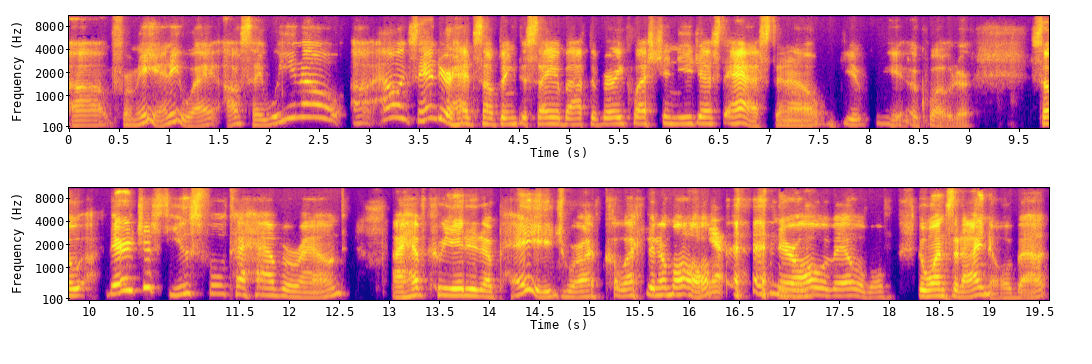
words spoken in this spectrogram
uh, for me anyway, I'll say, well, you know, uh, Alexander had something to say about the very question you just asked, and I'll give you a quote. Or, so they're just useful to have around. I have created a page where I've collected them all, yeah. and they're mm-hmm. all available. The ones that I know about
